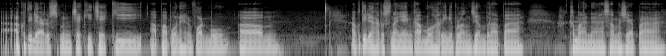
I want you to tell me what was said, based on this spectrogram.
aku tidak harus menceki-ceki apa pun handphonemu. Um, aku tidak harus nanyain kamu hari ini pulang jam berapa ke mana sama siapa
